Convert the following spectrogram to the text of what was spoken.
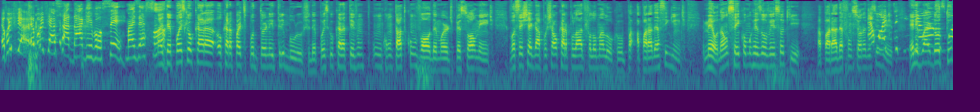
Eu vou enfiar, eu vou enfiar essa adaga em você, mas é só. Mas depois que o cara, o cara participou do torneio Tribruxo, depois que o cara teve um, um contato com o Voldemort pessoalmente, você chegar, puxar o cara pro lado e falou, maluco, a parada é a seguinte, meu, não sei como resolver isso aqui. A parada funciona desse moleque jeito. de 15 Ele guardou anos, tudo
